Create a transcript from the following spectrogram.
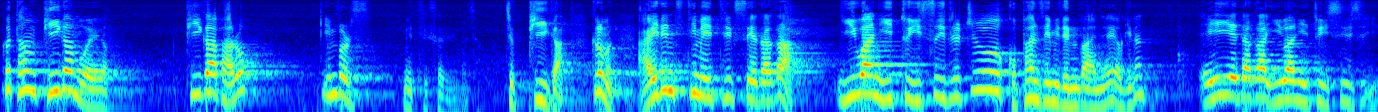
그렇다면 B가 뭐예요? B가 바로 inverse matrix가 되는 거죠. 즉 B가 그러면 identity matrix에다가 E1, E2, E3를 쭉 곱한 셈이 되는 거 아니에요? 여기는 A에다가 E1, E2, E3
